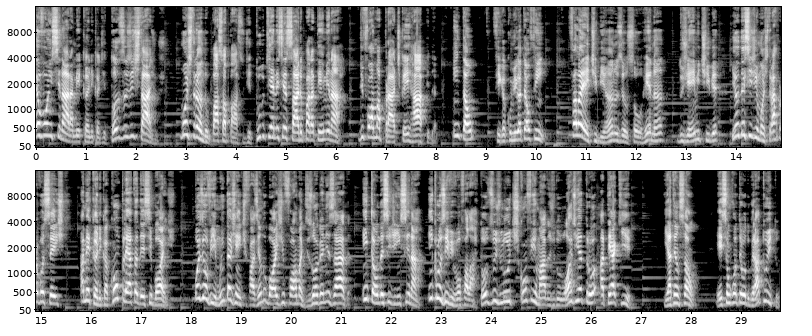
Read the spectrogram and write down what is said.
Eu vou ensinar a mecânica de todos os estágios mostrando o passo a passo de tudo que é necessário para terminar, de forma prática e rápida. Então, fica comigo até o fim. Fala aí, Tibianos, eu sou o Renan, do GM Tibia, e eu decidi mostrar para vocês a mecânica completa desse boss, pois eu vi muita gente fazendo boss de forma desorganizada, então decidi ensinar. Inclusive vou falar todos os loots confirmados do Lord Retro até aqui. E atenção, esse é um conteúdo gratuito,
